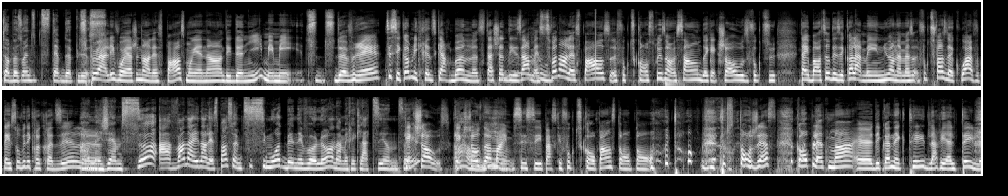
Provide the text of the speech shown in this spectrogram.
Tu as besoin du petit step de plus. tu peux aller voyager dans l'espace moyennant des deniers, mais, mais tu, tu devrais. Tu sais, c'est comme les crédits carbone, là. Tu t'achètes des arbres, mais si tu vas dans l'espace, il faut que tu construises un centre de quelque chose, il faut que tu ailles bâtir des écoles à main nue en Amazon. Il faut que tu fasses de quoi? Il faut que tu ailles sauver des crocodiles. Ah, euh, mais j'aime ça. Avant d'aller dans l'espace, un petit six mois de bénévolat en Amérique latine. Quelque chose. Quelque Ah, chose de même. C'est, c'est parce qu'il faut que tu compenses ton, ton, ton, ton, ton geste complètement euh, déconnecté de la réalité. Là.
